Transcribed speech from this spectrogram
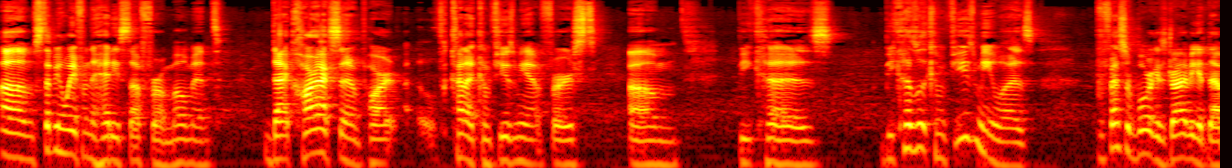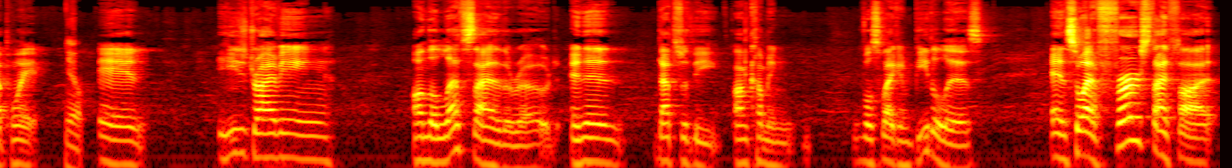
Um, stepping away from the heady stuff for a moment, that car accident part kind of confused me at first um, because because what confused me was Professor Borg is driving at that point, Yep. and he's driving on the left side of the road, and then that's what the oncoming Volkswagen Beetle is. And so at first I thought,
